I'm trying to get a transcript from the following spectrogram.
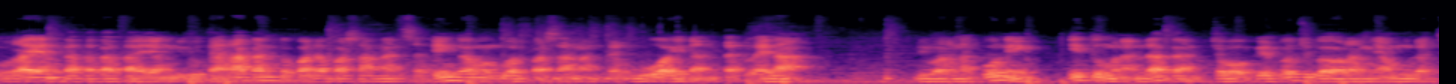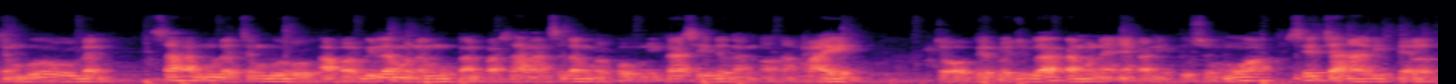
uraian kata-kata yang diutarakan kepada pasangan sehingga membuat pasangan terbuai dan terlena di warna kuning itu menandakan cowok Virgo juga orang yang mudah cemburu dan sangat mudah cemburu apabila menemukan pasangan sedang berkomunikasi dengan orang lain. Cowok Virgo juga akan menanyakan itu semua secara detail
